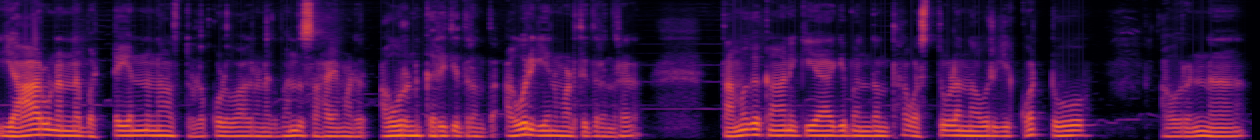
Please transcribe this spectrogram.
ಯಾರು ನನ್ನ ಬಟ್ಟೆಯನ್ನು ನಾ ತೊಳ್ಕೊಳ್ಳುವಾಗ ನನಗೆ ಬಂದು ಸಹಾಯ ಮಾಡಿದ್ರು. ಅವ್ರನ್ನ ಕರಿತಿದ್ರಂತ. ಅವ್ರಿಗೆ ಏನು ಮಾಡ್ತಿದ್ರಂದ್ರೆ, ತಮಗೆ ಕಾಣಿಕೆಯಾಗಿ ಬಂದಂಥ ವಸ್ತುಗಳನ್ನು ಅವರಿಗೆ ಕೊಟ್ಟು ಅವರನ್ನು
